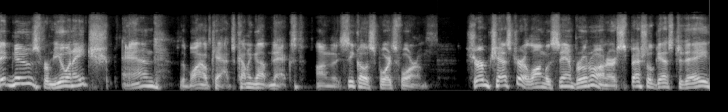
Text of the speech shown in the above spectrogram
Big news from UNH and the Wildcats coming up next on the Seacoast Sports Forum. Sherm Chester, along with Sam Bruno, and our special guest today,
